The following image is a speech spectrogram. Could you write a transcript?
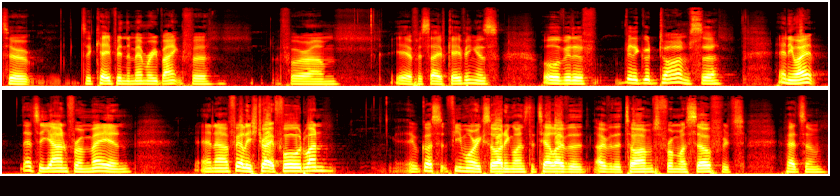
to to keep in the memory bank for for um yeah for safekeeping is all a bit of bit of good times. So anyway, that's a yarn from me and and a fairly straightforward one. We've got a few more exciting ones to tell over the over the times from myself, which I've had some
